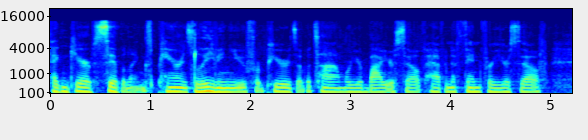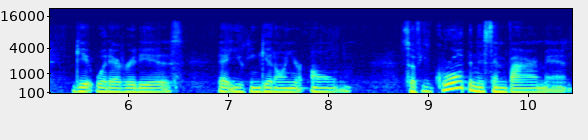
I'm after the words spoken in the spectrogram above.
taking care of siblings, parents leaving you for periods of a time where you're by yourself, having to fend for yourself, get whatever it is that you can get on your own. So if you grow up in this environment,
